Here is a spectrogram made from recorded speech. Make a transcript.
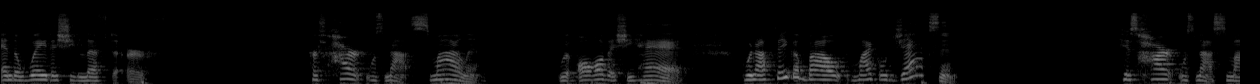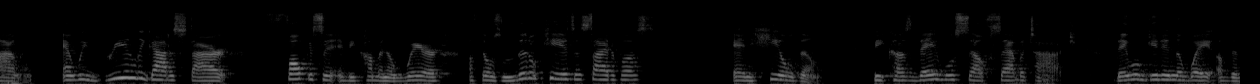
and the way that she left the earth, her heart was not smiling with all that she had. When I think about Michael Jackson, his heart was not smiling. And we really got to start focusing and becoming aware of those little kids inside of us and heal them because they will self sabotage. They will get in the way of the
